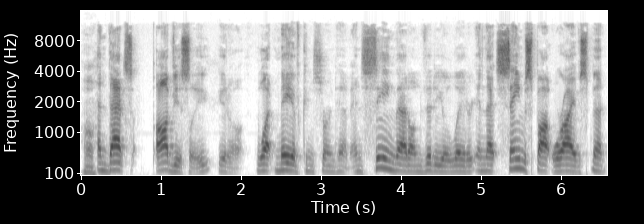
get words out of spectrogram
Huh. And that's obviously, you know, what may have concerned him. And seeing that on video later in that same spot where I have spent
